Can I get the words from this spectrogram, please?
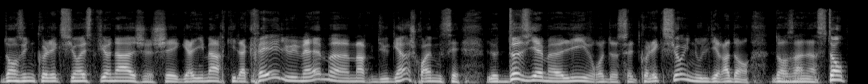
dans une collection espionnage chez Gallimard qu'il a créé lui-même, euh, Marc Duguin. Je crois même que c'est le deuxième livre de cette collection. Il nous le dira dans, dans un instant.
